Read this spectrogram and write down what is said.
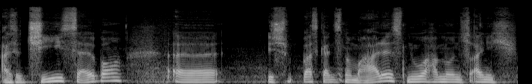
Also Qi selber äh, ist was ganz Normales, nur haben wir uns eigentlich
